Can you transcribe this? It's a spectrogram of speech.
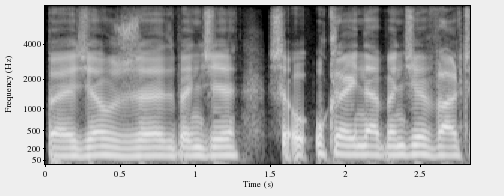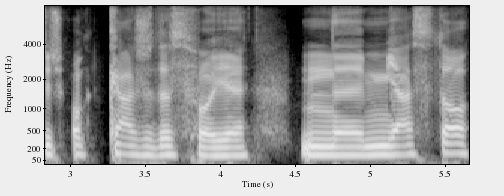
powiedział, że będzie, że Ukraina będzie walczyć o każde swoje miasto.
